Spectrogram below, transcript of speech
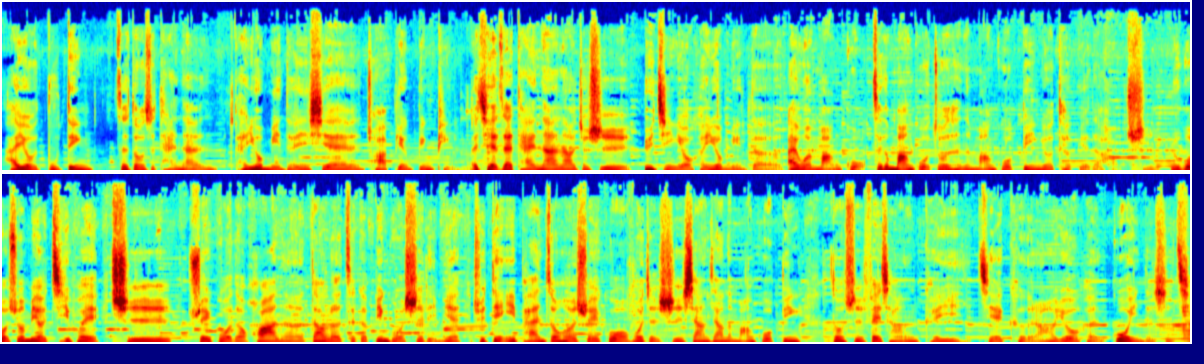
还有布丁。这都是台南很有名的一些剉冰冰品，而且在台南呢、就是玉井有很有名的爱文芒果，这个芒果做成的芒果冰又特别的好吃。如果说没有机会吃水果的话呢，到了这个冰果室里面去点一盘综合水果，或者是像这样的芒果冰，都是非常可以解渴，然后又很过瘾的事情。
